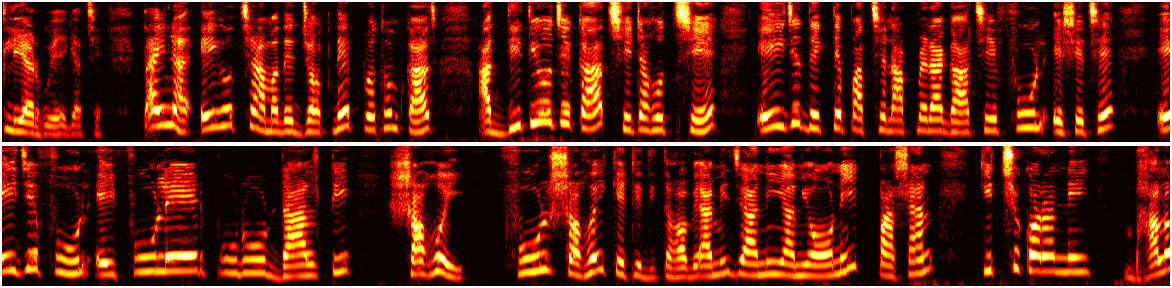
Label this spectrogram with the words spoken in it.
ক্লিয়ার হয়ে গেছে। তাই না? এই হচ্ছে আমাদের যত্নের প্রথম কাজ। আর দ্বিতীয় যে কাজ, সেটা হচ্ছে এই যে দেখতে পাচ্ছেন আপনারা গাছে ফুল এসেছে। এই যে ফুল, এই ফুলের পুরো ডালটি সহই, ফুল সহই কেটে দিতে হবে। আমি জানি আমি অনেক পাষাণ, কিচ্ছু করার নেই। ভালো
